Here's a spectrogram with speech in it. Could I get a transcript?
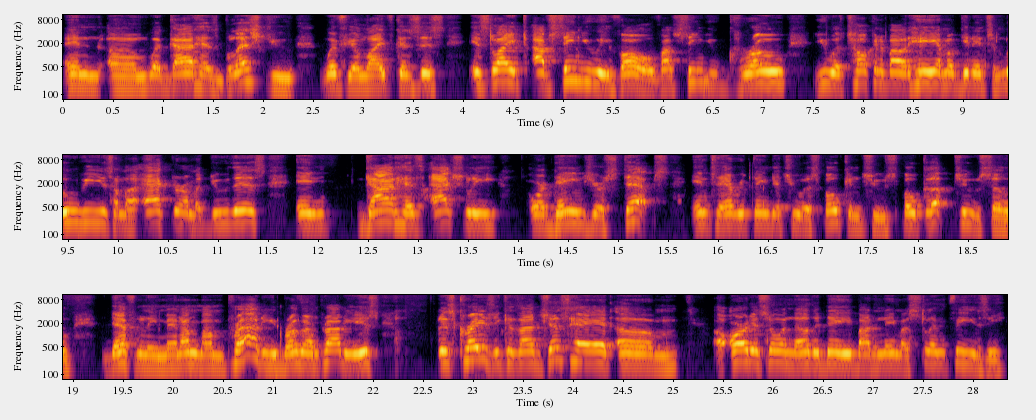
and um, what god has blessed you with your life. Because it's it's like i've seen you evolve. I've seen you grow. You were talking about hey i'm gonna get into movies. I'm an actor. I'm gonna do this. And god has actually ordained your steps into everything that you have spoken to, spoke up to. So definitely, man, I'm I'm proud of you, brother. I'm proud of you. It's it's crazy because I just had um an artist on the other day by the name of Slim Feezy,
